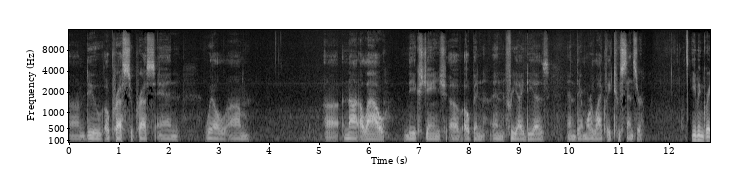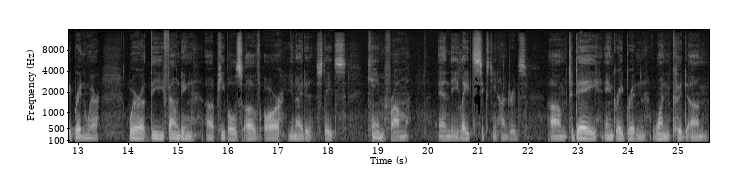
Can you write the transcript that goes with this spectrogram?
um, do oppress, suppress, and will uh, not allow the exchange of open and free ideas, and they're more likely to censor. Even Great Britain, where where the founding uh, peoples of our United States came from in the late 1600s. Um, today in Great Britain, one could um,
